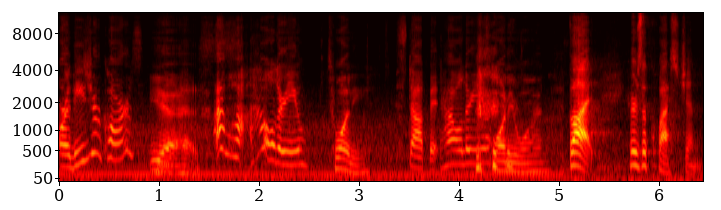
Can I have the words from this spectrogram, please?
Are these your cars? Yes. Oh, I'm, how old are you? 20. Stop it. How old are you? 21. But here's a question.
